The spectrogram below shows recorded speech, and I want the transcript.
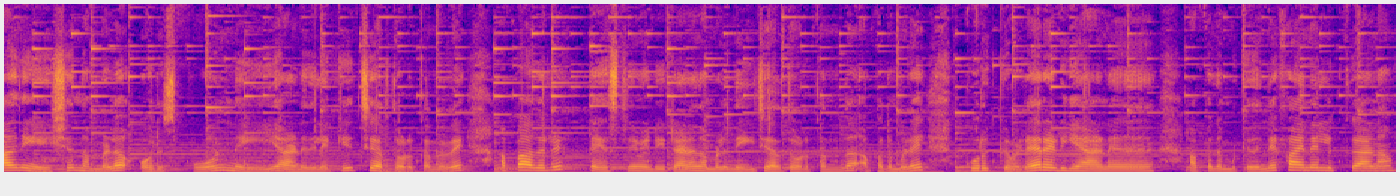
അതിനുശേഷം നമ്മൾ ഒരു സ്പൂൺ നെയ്യാണ് ഇതിലേക്ക് ചേർത്ത് കൊടുക്കുന്നത്. അപ്പോൾ അതൊരു ടേസ്റ്റിന് വേണ്ടിയിട്ടാണ് നമ്മൾ നെയ്യ് ചേർത്ത് കൊടുക്കുന്നത്. അപ്പോൾ നമ്മുടെ കുറുക്കിവിടെ റെഡിയാണ് അപ്പോൾ നമുക്കിതിന്റെ ഫൈനൽ ലുക്ക് കാണാം.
